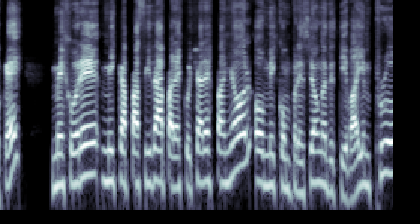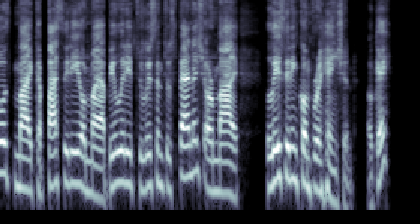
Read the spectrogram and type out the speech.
¿ok? Mejoré mi capacidad para escuchar español o mi comprensión auditiva. I improved my capacity or my ability to listen to Spanish or my listening comprehension, ¿ok?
